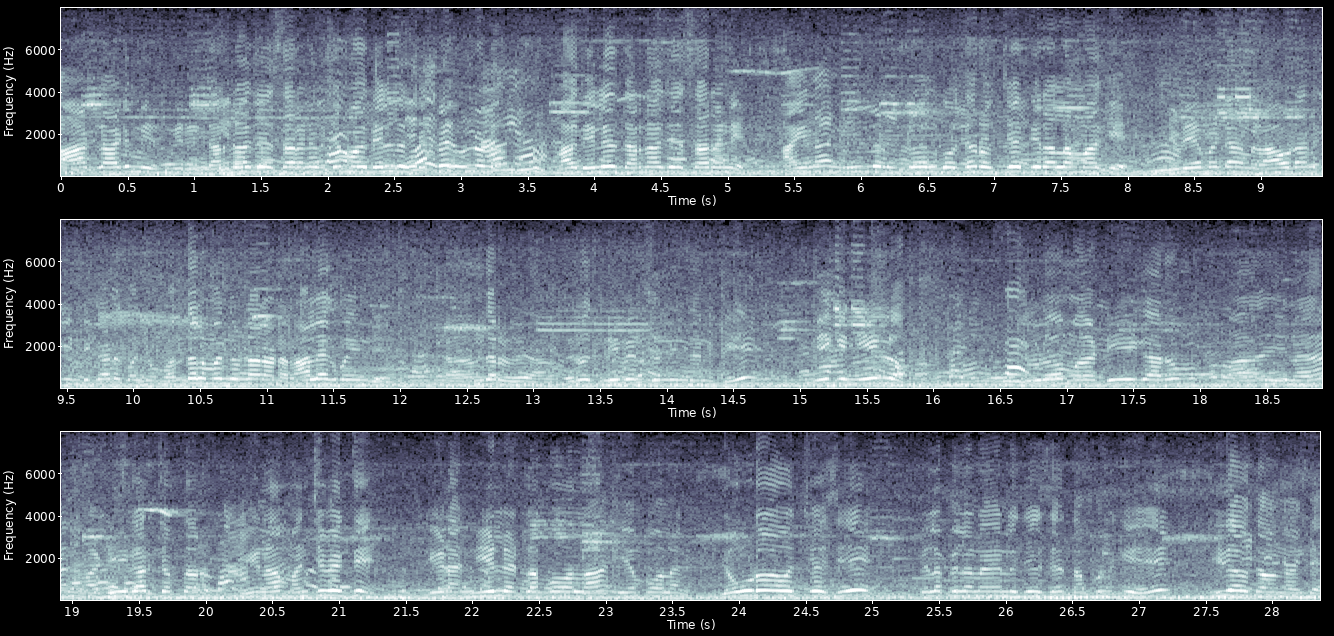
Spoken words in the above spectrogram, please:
మాట్లాడి మీరు మీరు ధర్నా చేస్తారనే విషయం మాకు తెలియదు. ఉన్నాడు మాకు తెలియదు ధర్నా చేస్తారని. అయినా నీళ్ళు రెండు రోజులకు ఒకసారి వచ్చే తీరాలమ్మాకి ఇవేమంటే ఆమె రావడానికి ఇంటికాడ కొంచెం వందల మంది ఉన్నారట రాలేకపోయింది. అందరూ ఈరోజు గ్రీవెన్స్ ఉంది దానికి. మీకు నీళ్ళు. ఇప్పుడు మా డి గారు మా ఈయన మా డి గారు చెప్తారు. ఈయన మంచి వ్యక్తి. ఈడ నీళ్ళు ఎట్లా పోవాలా ఏం పోవాలని ఎవడో వచ్చేసి పిల్ల పిల్ల నాయనలు చేసే తప్పులకి ఇది అవుతా ఉంది అంతే.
